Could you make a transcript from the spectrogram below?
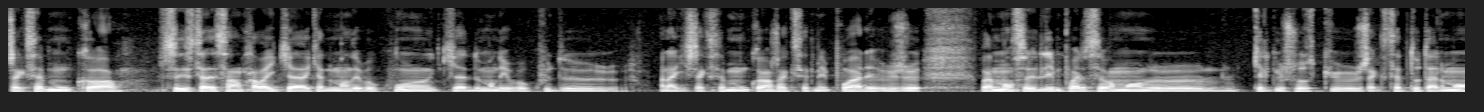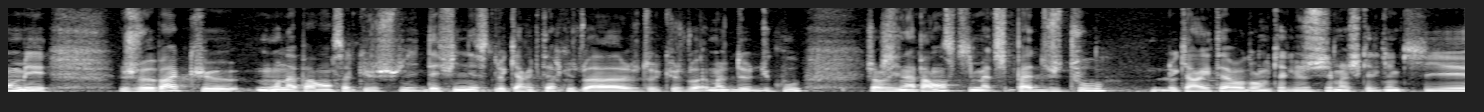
J'accepte mon corps. C'est un travail qui a, qui a demandé beaucoup, hein, qui a demandé beaucoup de. J'accepte mon corps, j'accepte mes poils. Je... Vraiment, les poils, c'est vraiment quelque chose que j'accepte totalement, mais je veux pas que mon apparence, celle que je suis, définisse le caractère que je dois. Que je dois... Moi, du coup, j'ai une apparence qui ne matche pas du tout le caractère dans lequel je suis. Moi, je suis quelqu'un qui,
